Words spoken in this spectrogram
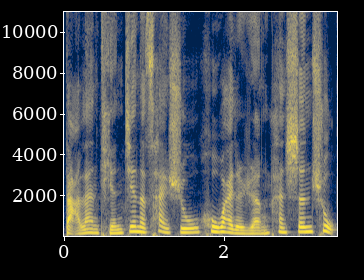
打烂田间的菜蔬，户外的人和牲畜。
